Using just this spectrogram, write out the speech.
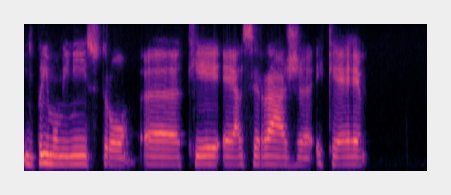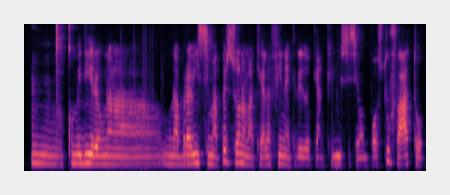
il primo ministro eh, che è al-Serraj e che è Mm, come dire, una, una, bravissima persona, ma che alla fine credo che anche lui si sia un po' stufato,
